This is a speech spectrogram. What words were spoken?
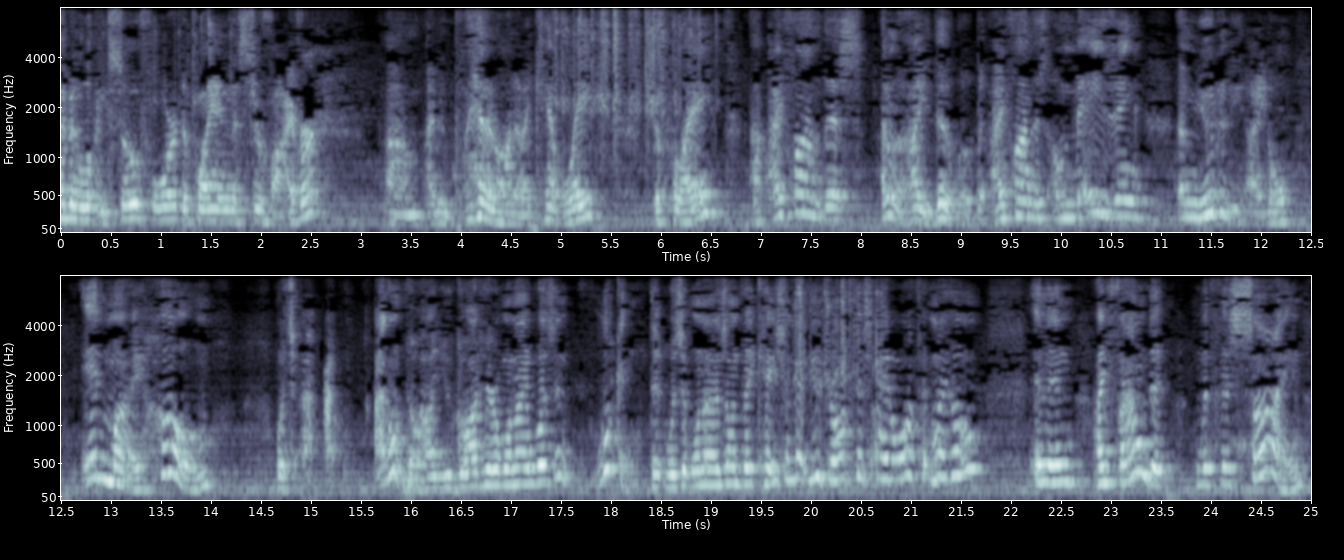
I've been looking so forward to playing this Survivor. Um, I've been planning on it. I can't wait to play. Uh, I found this, I don't know how you did it, Will, but I found this amazing immunity idol in my home, which I, I, I don't know how you got here when I wasn't looking. That Was it when I was on vacation that you dropped this idol off at my home? And then I found it with this sign.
